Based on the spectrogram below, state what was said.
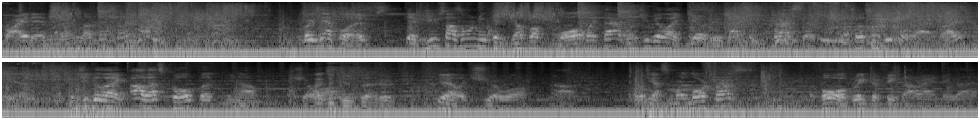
pride in, then let them show off. For example, if if you saw someone who can jump up walls like that, wouldn't you be like, yo, dude, that's impressive? Show some people that, right? Yeah. Would you be like, oh, that's cool, but, you know, show off. I could do better. Yeah, like show off. No. What you got? Some more lore for us? Oh, great defeat. Alright, I knew that.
